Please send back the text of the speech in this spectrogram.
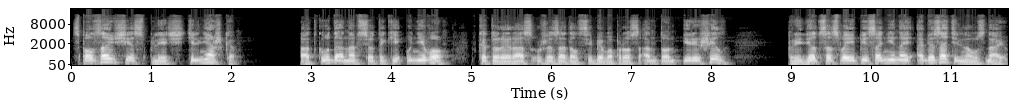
сползающая с плеч тельняшка. Откуда она все-таки у него? Который раз уже задал себе вопрос Антон и решил — Придется своей писаниной обязательно узнаю.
